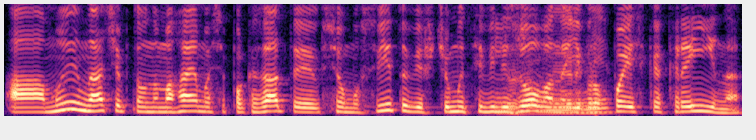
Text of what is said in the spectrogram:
А ми, начебто, намагаємося показати всьому світові, що ми цивілізована європейська країна.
